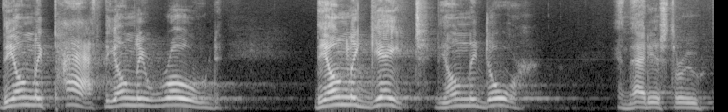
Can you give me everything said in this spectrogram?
the only path, the only road, the only gate, the only door and that is through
